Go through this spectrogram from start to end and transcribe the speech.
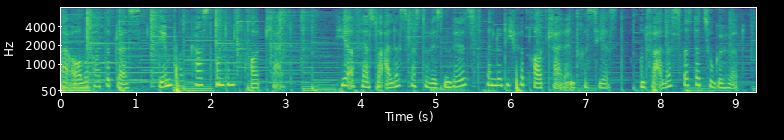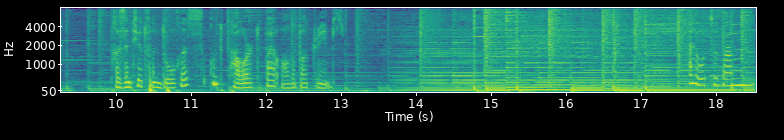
bei All About the Dress, dem Podcast rund ums Brautkleid. Hier erfährst du alles, was du wissen willst, wenn du dich für Brautkleider interessierst und für alles, was dazugehört. Präsentiert von Doris und powered by All About Dreams. Hallo zusammen,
